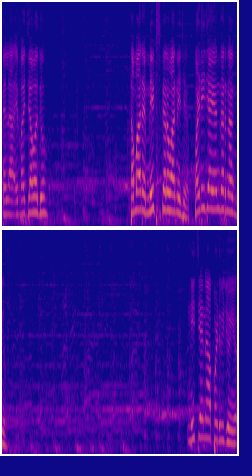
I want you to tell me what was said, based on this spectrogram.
પહેલા એ બાજુ જવા દો. તમારે મિક્સ કરવાની છે. પડી જાય અંદર નાખજો. નીચે ના પડવી જોઈએ.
